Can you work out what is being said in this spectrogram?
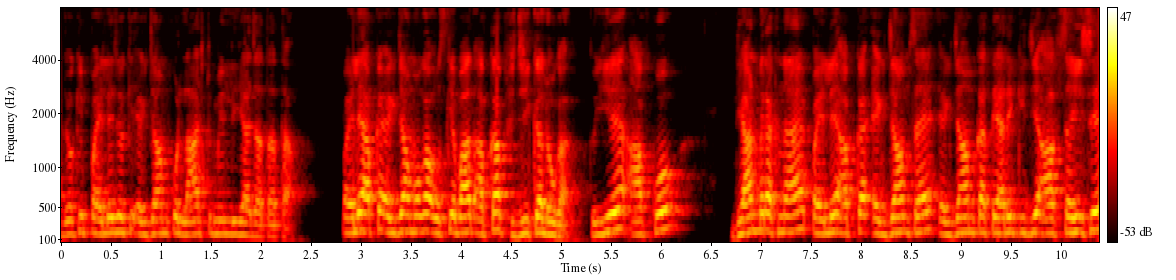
जो कि पहले जो कि एग्ज़ाम को लास्ट में लिया जाता था। पहले आपका एग्ज़ाम होगा, उसके बाद आपका फ़िज़िकल होगा। तो ये आपको ध्यान में रखना है, पहले आपका एग्ज़ाम्स है, एग्ज़ाम का तैयारी कीजिए आप सही से।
